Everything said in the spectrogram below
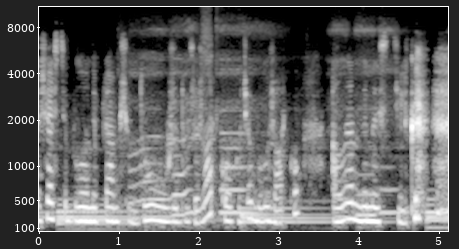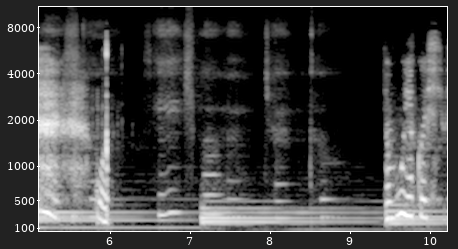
На щастя, було не прям щоб дуже-дуже жарко, хоча було жарко, але не настільки. От. Тому якось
